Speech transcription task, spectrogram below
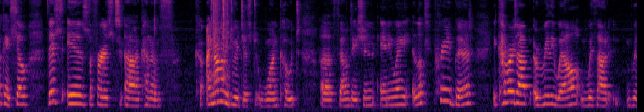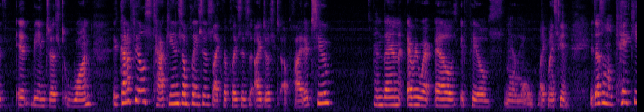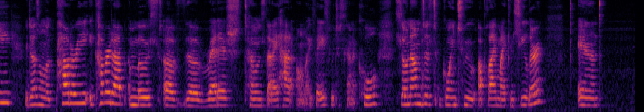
Okay, so this is the first uh, kind of, I normally do just one coat of foundation anyway. It looks pretty good. It covers up really well without, with it being just one. It kind of feels tacky in some places, like the places I just applied it to. And then everywhere else it feels normal, like my skin. It doesn't look cakey, it doesn't look powdery. It covered up most of the reddish tones that I had on my face, which is kind of cool. So now I'm just going to apply my concealer and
